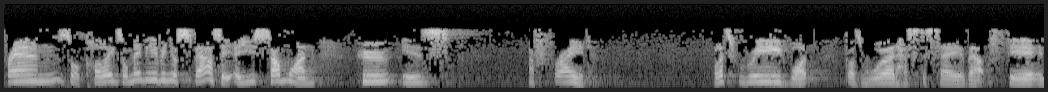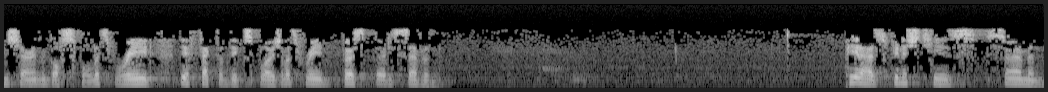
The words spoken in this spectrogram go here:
friends or colleagues, or maybe even your spouse? Are you someone who is afraid? Well, let's read what God's word has to say about fear in sharing the gospel. Let's read the effect of the explosion. Let's read verse 37. Peter has finished his sermon,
